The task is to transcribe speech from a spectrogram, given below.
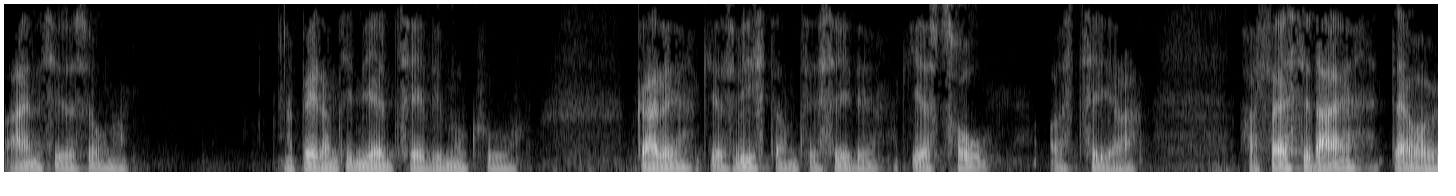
egne situationer. Og bed om din hjælp til, at vi må kunne gøre det. Giv os visdom til at se det. Giv os tro også til at holde fast i dig, der hvor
